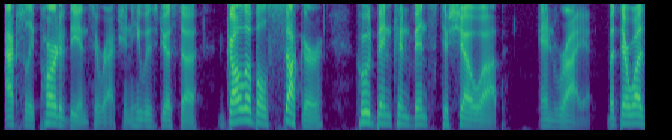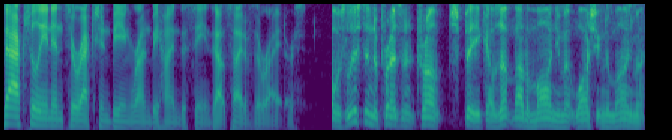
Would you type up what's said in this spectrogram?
actually part of the insurrection. He was just a gullible sucker who'd been convinced to show up and riot. But there was actually an insurrection being run behind the scenes outside of the rioters. I was listening to President Trump speak. I was up by the monument, Washington Monument,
